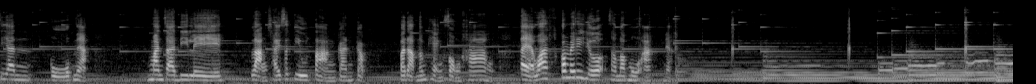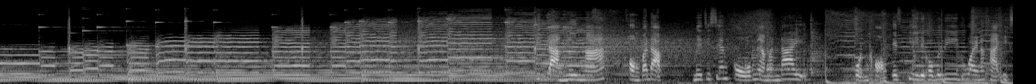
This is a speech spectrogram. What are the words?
ซียนโกฟเนี่ย มันจะดีเลย์หลังใช้สกิลต่างกันกับประดับน้ำแข็งสองข้าง แต่ว่าก็ไม่ได้เยอะสำหรับโมอะเนี่ย อีกอย่างหนึ่งนะ ของประดับเมจิเซียนโกฟเนี่ย มันได้ผลของ SP Recovery ด้วยนะคะ อีก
